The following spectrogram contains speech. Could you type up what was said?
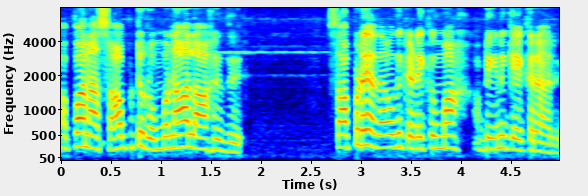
அப்பா நான் சாப்பிட்டு ரொம்ப நாள் ஆகுது. சாப்பிட ஏதாவது கிடைக்குமா? அப்படின்னு கேட்குறாரு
